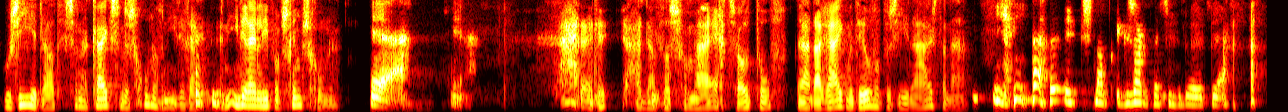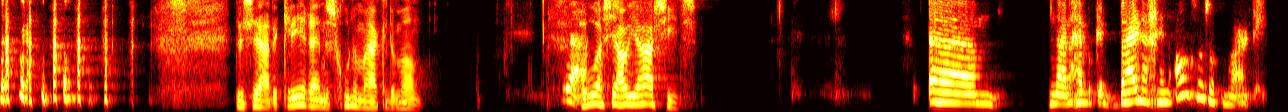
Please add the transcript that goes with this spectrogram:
Hoe zie je dat? Ik zei, nou kijk eens naar de schoenen van iedereen. En iedereen liep op schimschoenen. Ja, Ja, dat- ja, dat was voor mij echt zo tof. Ja, daar rijd ik met heel veel plezier naar huis daarna. ja, ik snap exact wat je bedoelt. Ja. Dus ja, de kleren en de schoenen maken de man. Ja. Hoe was jouw jaar, Siets? Nou, dan heb ik bijna geen antwoord op, Mark.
